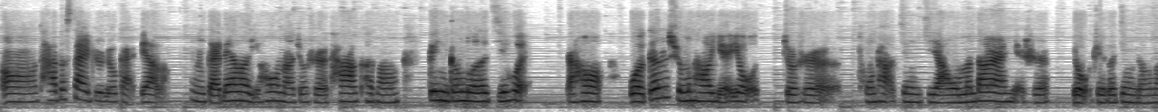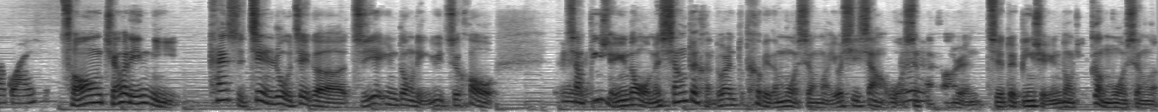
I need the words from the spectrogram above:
嗯、呃，它的赛制就改变了。嗯，改变了以后呢，就是它可能给你更多的机会。然后我跟徐梦桃也有就是同场竞技啊，我们当然也是。有这个竞争的关系。从全慧琳，你开始进入这个职业运动领域之后，像冰雪运动，我们相对很多人都特别的陌生嘛，尤其像我是南方人，其实对冰雪运动就更陌生了。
